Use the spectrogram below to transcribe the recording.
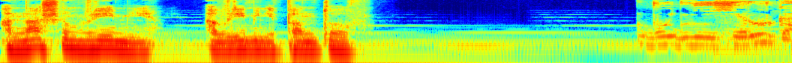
О нашем времени, о времени понтов. Будни хирурга.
